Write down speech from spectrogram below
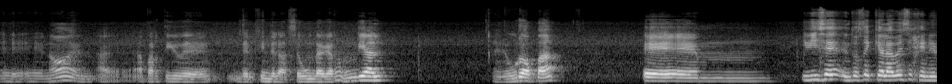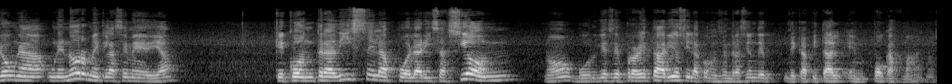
eh, ¿no? a, partir del fin de la Segunda Guerra Mundial en Europa. Eh, y dice entonces que a la vez se generó una, enorme clase media que contradice la polarización, ¿no? burgueses proletarios y la concentración de, capital en pocas manos.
